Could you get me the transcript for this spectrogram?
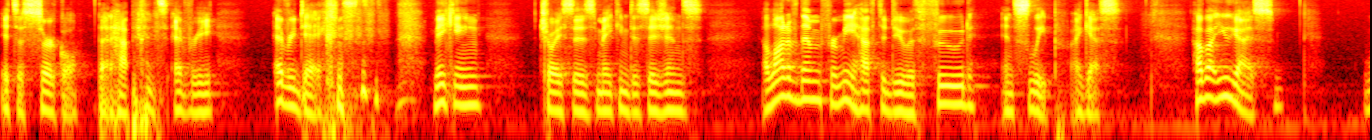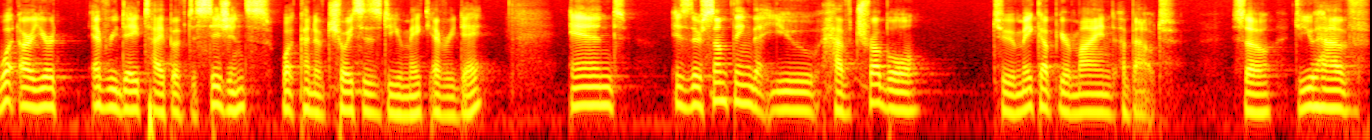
it's a circle that happens every every day. making choices, making decisions. A lot of them for me have to do with food and sleep, I guess. How about you guys? What are your everyday type of decisions? What kind of choices do you make every day? And is there something that you have trouble to make up your mind about? So, do you have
